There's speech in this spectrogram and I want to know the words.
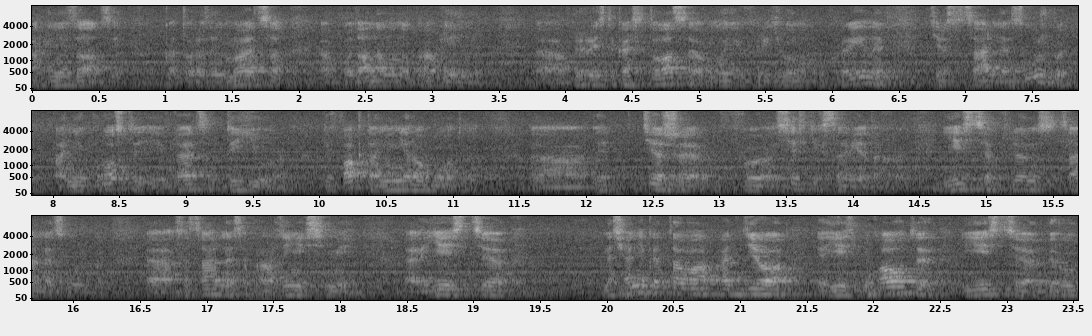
организаций, которые занимаются а, по данному направлению. А, Например, есть такая ситуация в многих регионах Украины, где социальные службы, они просто являются де юре. Де-факто они не работают. Э, Те же в сельских советах есть определенные социальные службы, э, социальное сопровождение семей, э, есть э, начальник этого отдела, э, есть бухгалтер, есть, э, берут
